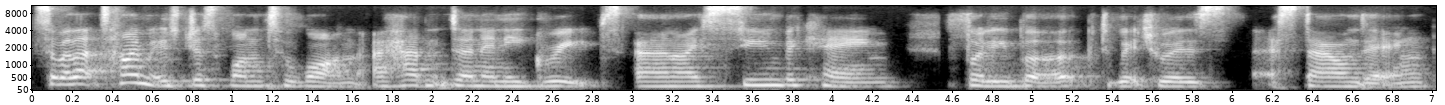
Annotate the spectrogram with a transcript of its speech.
So at that time, it was just one to one. I hadn't done any groups and I soon became fully booked, which was astounding.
